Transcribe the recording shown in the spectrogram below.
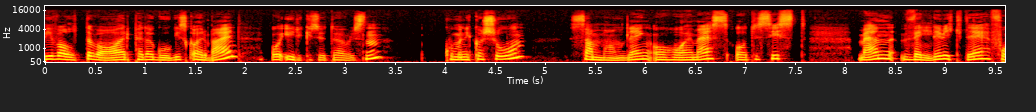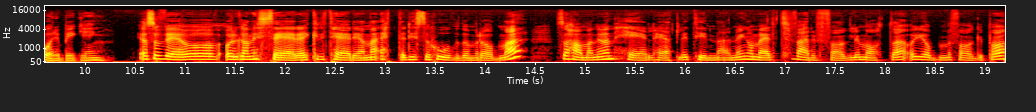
vi valgte var pedagogisk arbeid og yrkesutøvelsen, kommunikasjon, samhandling og HMS, og til sist, men veldig viktig, forebygging. Ja, så ved å organisere kriteriene etter disse hovedområdene, så har man jo en helhetlig tilnærming og mer tverrfaglig måte å jobbe med faget på,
